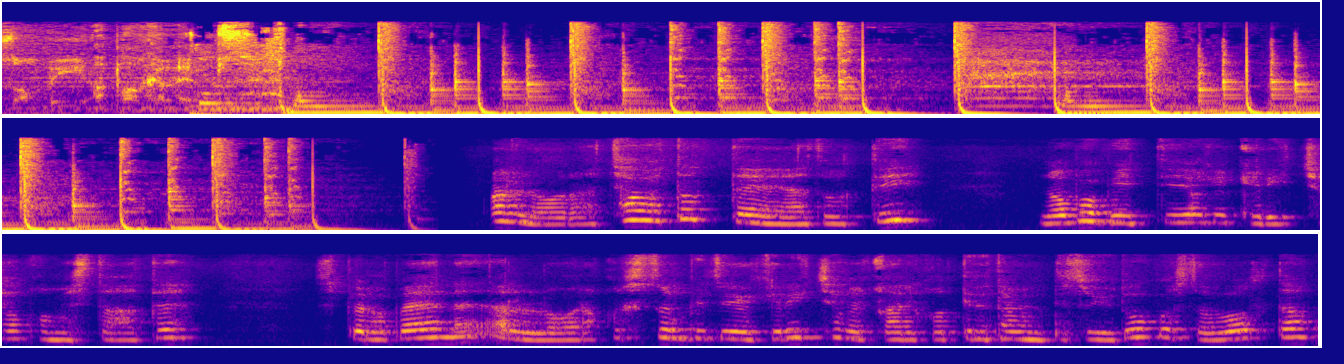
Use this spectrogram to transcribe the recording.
Zombie Apocalypse. Allora, ciao a tutte e a tutti, nuovo video chiacchiericcio, come state? Spero bene, allora, questo è un video chiacchiericcio che carico direttamente su YouTube stavolta,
